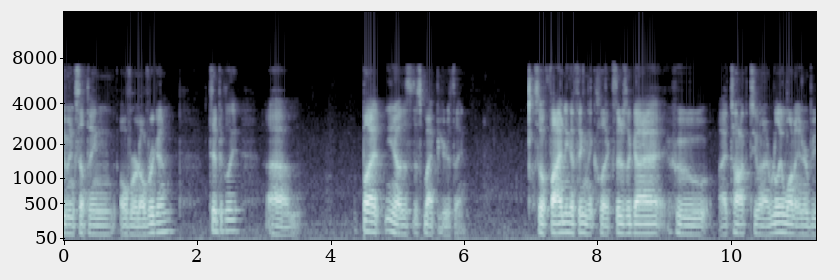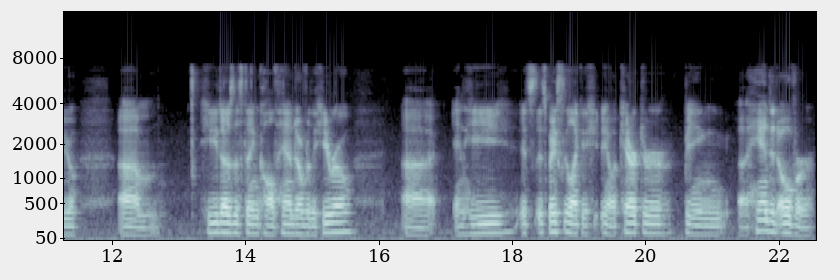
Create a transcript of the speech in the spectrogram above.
doing something over and over again, typically. Um, but you know, this this might be your thing. So finding a thing that clicks. There's a guy who I talked to and I really want to interview. Um, he does this thing called Hand Over the Hero, uh, and he it's it's basically like a you know a character being uh, handed over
